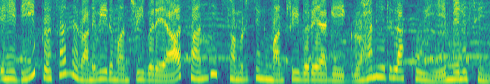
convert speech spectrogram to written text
එහිදී ප්‍රසන්න රණවීර මන්ත්‍රීවරයා සන්දීප් සමරසිංහ මන්ත්‍රීවරයාගේ ග්‍රහණයට ලක් වූයේ මෙලෙසින්.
